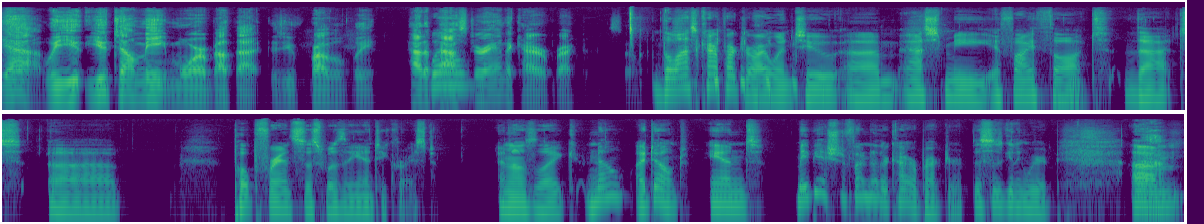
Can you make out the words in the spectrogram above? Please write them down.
Yeah. Well, you, you tell me more about that because you've probably had a Well- pastor and a chiropractor. So The last chiropractor I went to um, asked me if I thought that uh, Pope Francis was the Antichrist. And I was like, no, I don't. And maybe I should find another chiropractor. This is getting weird. Um,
